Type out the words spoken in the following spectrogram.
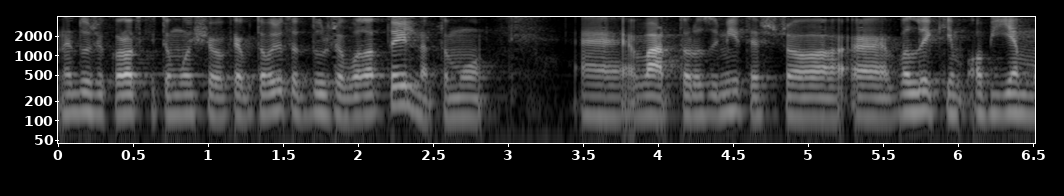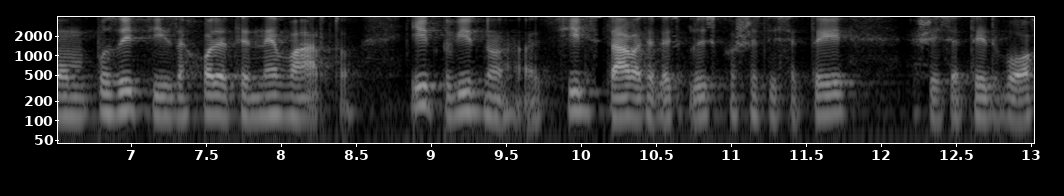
не дуже короткий, тому що криптовалюта дуже волатильна, тому варто розуміти, що великим об'ємом позиції заходити не варто. І відповідно ціль ставити десь близько 60 62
